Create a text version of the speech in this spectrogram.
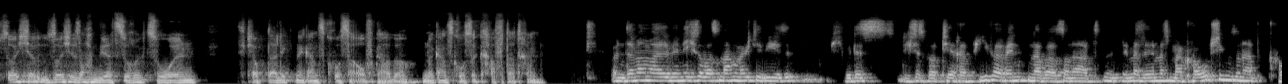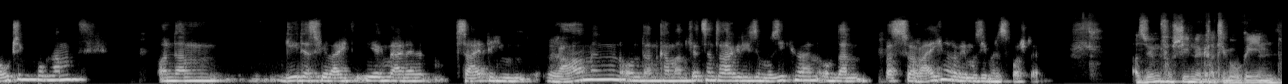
solche, solche Sachen wieder zurückzuholen, ich glaube, da liegt eine ganz große Aufgabe, eine ganz große Kraft da drin. Und sagen wir mal, wenn ich sowas machen möchte, wie, ich will das nicht das Wort Therapie verwenden, aber so eine Art, nennen wir es mal Coaching, so eine Art Coaching-Programm. Und dann geht es vielleicht irgendeinen zeitlichen Rahmen und dann kann man 14 Tage diese Musik hören, um dann was zu erreichen, oder wie muss ich mir das vorstellen? Also wir haben verschiedene Kategorien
